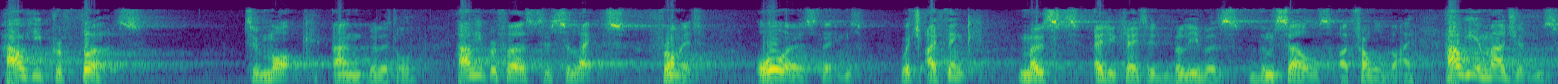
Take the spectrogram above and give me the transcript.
How he prefers to mock and belittle, how he prefers to select from it all those things which I think most educated believers themselves are troubled by, how he imagines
